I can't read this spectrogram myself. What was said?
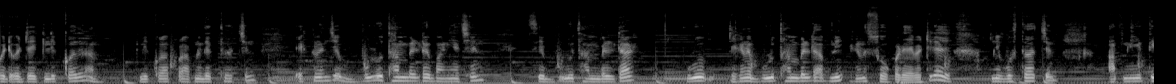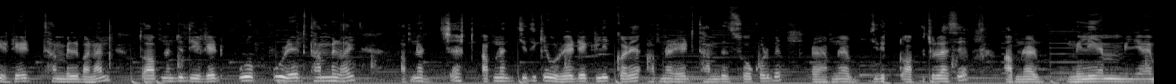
ওইটা ওইটাই ক্লিক করে দিলাম। ক্লিক করার পর আপনি দেখতে পাচ্ছেন, এখানে যে ব্লু থাম্বেলটা বানিয়েছেন সেই ব্লু থাম্বেলটার পুরো এখানে ব্লু থাম্বেলটা আপনি এখানে শো করে যাবে, ঠিক আছে? আপনি বুঝতে পারছেন? আপনি যদি রেড থাম্বেল বানান, তো আপনার যদি রেড পুরো পুরো রেড থাম্বেল হয়, আপনার জাস্ট আপনার যদি কেউ রেডে ক্লিক করে, আপনার রেড থাম্বেল শো করবে, আর আপনার যদি টপে চলে আসে, আপনার মিলিয়াম মিলিয়ামে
